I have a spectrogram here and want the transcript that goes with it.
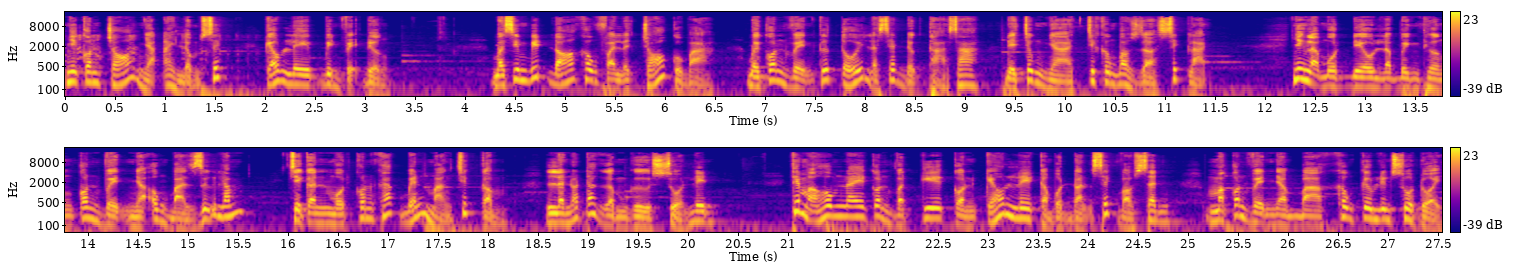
Như con chó nhà ai lồng xích, Kéo lê bên vệ đường. Bà Siêm biết đó không phải là chó của bà, Bởi con vện cứ tối là sẽ được thả ra Để trong nhà chứ không bao giờ xích lại. Nhưng là một điều là bình thường con vện nhà ông bà dữ lắm, Chỉ cần một con khác bén mảng chiếc cầm Là nó đã gầm gừ sủa lên. Thế mà hôm nay con vật kia còn kéo lê cả một đoạn xích vào sân Mà con về nhà bà không kêu lên xua đuổi.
